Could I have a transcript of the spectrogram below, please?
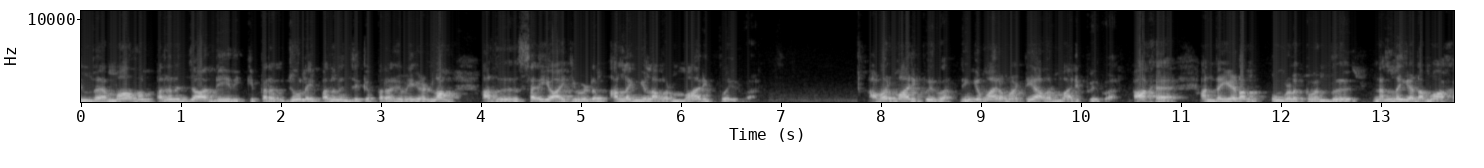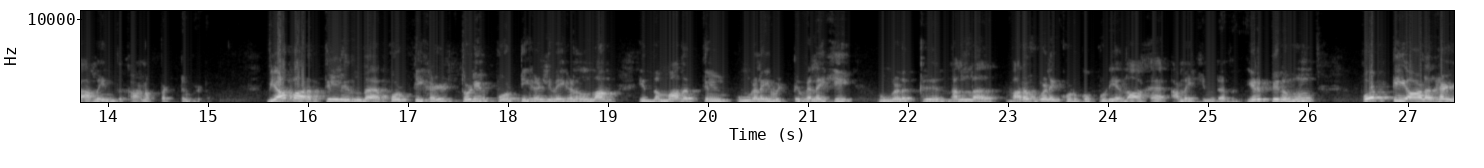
இந்த மாதம் பதினஞ்சாம் தேதிக்கு பிறகு ஜூலை பதினஞ்சுக்கு பிறகு இவைகள்லாம் அது சரியாகிவிடும் அல்லங்கில் அவர் மாறி போயிடுவார். அவர் மாறி போயிடுவார். நீங்கள் மாற மாட்டியே அவர் மாறி போயிடுவார். ஆக அந்த இடம் உங்களுக்கு வந்து நல்ல இடமாக அமைந்து காணப்பட்டு விடும் வியாபாரத்தில் இருந்த போட்டிகள் தொழில் போட்டிகள் இவைகளெல்லாம் இந்த மாதத்தில் உங்களை விட்டு விலகி உங்களுக்கு நல்ல வரவுகளை கொடுக்கக்கூடியதாக அமைகின்றது. இருப்பினும் போட்டியாளர்கள்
